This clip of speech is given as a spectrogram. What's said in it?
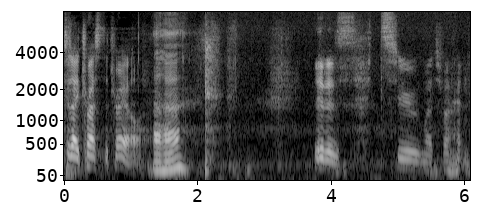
because I trust the trail. Uh huh. It is too much fun.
